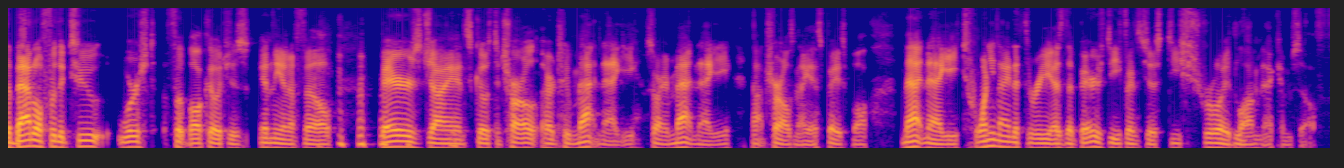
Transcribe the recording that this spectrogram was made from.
The battle for the two worst football coaches in the NFL, Bears Giants, goes to Charles or to Matt Nagy. Sorry, Matt Nagy, not Charles Nagy. That's baseball. Matt Nagy, 29 to three, as the Bears defense just destroyed Longneck himself.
